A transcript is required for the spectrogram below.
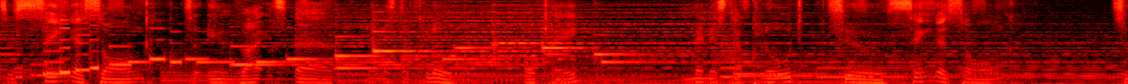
to sing a song to invite uh, Minister Claude. Okay? Minister Claude to sing a song to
